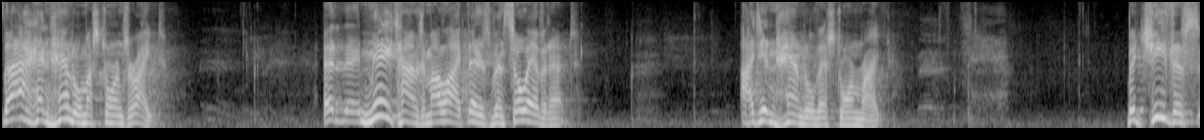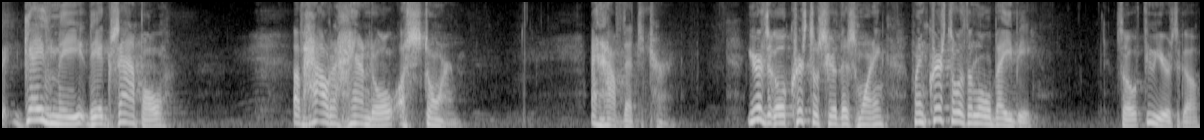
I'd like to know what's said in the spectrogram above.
that I hadn't handled my storms right. Uh, many times in my life, that has been so evident. I didn't handle that storm right. But Jesus gave me the example of how to handle a storm and how that to turn. Years ago, Crystal's here this morning. When Crystal was a little baby, so a few years ago,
